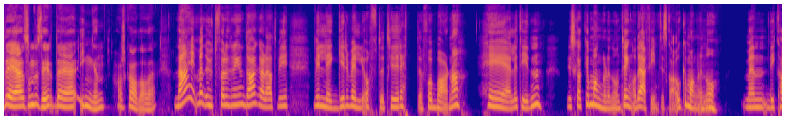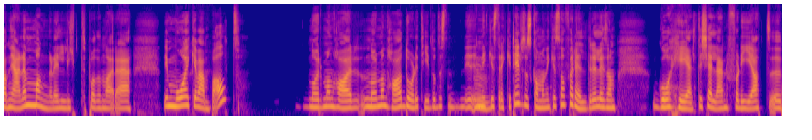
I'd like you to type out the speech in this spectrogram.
Det er som du sier, det er ingen har skade av det. Nei, men utfordringen i dag er det at vi, vi legger veldig ofte til rette for barna hele tiden. De skal ikke mangle noen ting, og det er fint, de skal jo ikke mangle Mm. noe. Men de kan gjerne mangle litt på den derre De må ikke være med på alt. Når man har, når man har dårlig tid og det Mm. ikke strekker til, så skal man ikke som foreldre liksom gå helt i kjelleren fordi at eh,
